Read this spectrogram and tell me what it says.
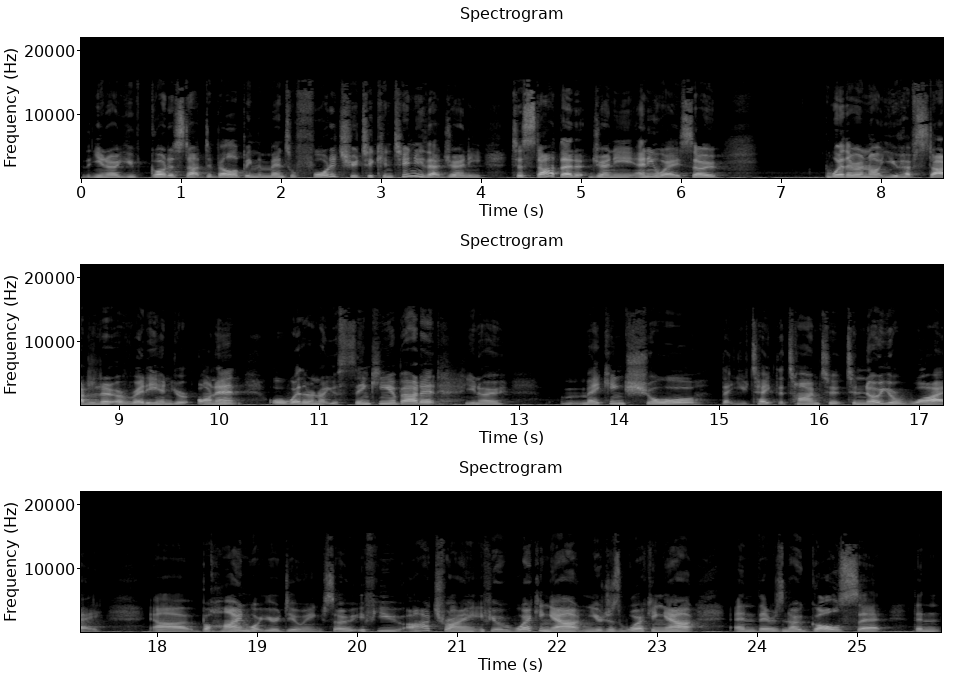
You know, you've got to start developing the mental fortitude to continue that journey, to start that journey anyway. So whether or not you have started it already and you're on it or whether or not you're thinking about it, you know, making sure that you take the time to to know your why uh, behind what you're doing. So if you are trying, if you're working out and you're just working out and there's no goals set, then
